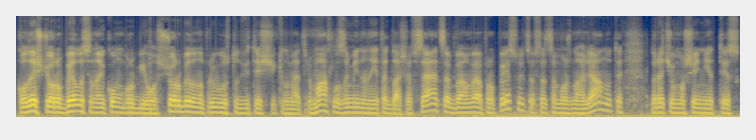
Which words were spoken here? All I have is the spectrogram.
коли що робилося, на якому пробігу, що робили на пробігу 102 тисячі кілометрів, масло замінене і так далі. Все це БМВ прописується, все це можна глянути. До речі, в машині тиск,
